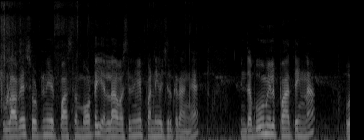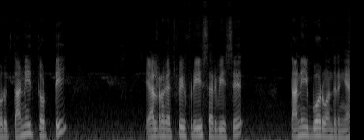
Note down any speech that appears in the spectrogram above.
ஃபுல்லாகவே சொட்டு நீர் பாசனம் போட்டு எல்லா வசதியுமே பண்ணி வச்சுருக்குறாங்க. இந்த பூமியில் பார்த்தீங்கன்னா ஒரு தனி தொட்டி ஏழரை ஹெச்பி ஃப்ரீ சர்வீஸு தனி போர் வந்துடுங்க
